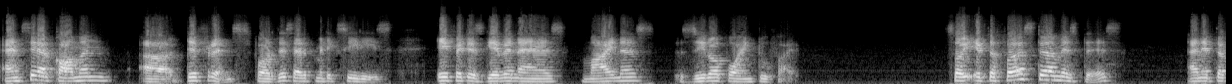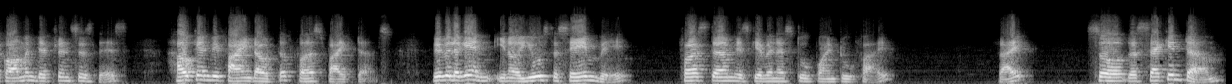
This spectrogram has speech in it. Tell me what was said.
and say our common uh, difference for this arithmetic series if it is given as minus 0.25. So if the first term is this and if the common difference is this, how can we find out the first five terms? We will again you know use the same way. First term is given as 2.25 right? So the second term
